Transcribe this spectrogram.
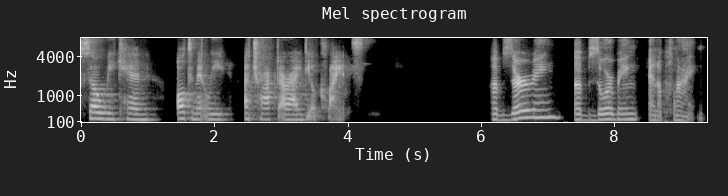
so we can ultimately attract our ideal clients. Observing, absorbing, and applying.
